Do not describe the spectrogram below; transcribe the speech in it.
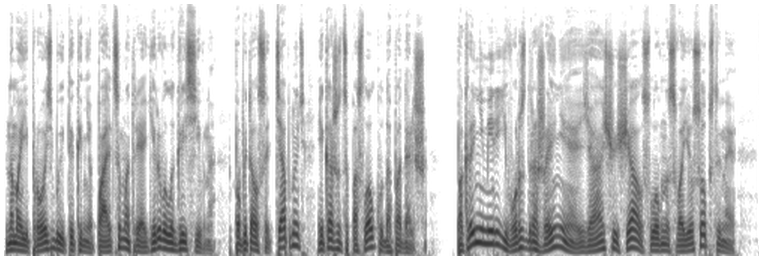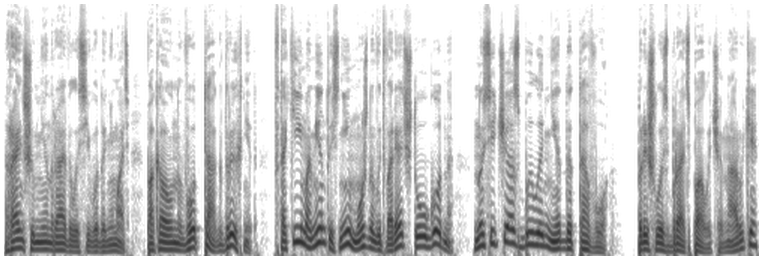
На мои просьбы и тыканье пальцем отреагировал агрессивно. Попытался тяпнуть и, кажется, послал куда подальше. По крайней мере, его раздражение я ощущал, словно свое собственное. Раньше мне нравилось его донимать, пока он вот так дрыхнет. В такие моменты с ним можно вытворять что угодно. Но сейчас было не до того — Пришлось брать Палыча на руки,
